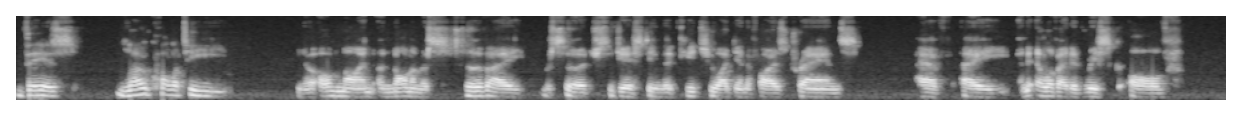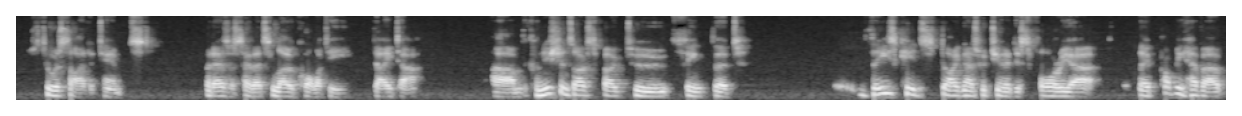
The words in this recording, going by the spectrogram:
there's low quality, you know, online anonymous survey research suggesting that kids who identify as trans have a an elevated risk of suicide attempts. But as I say, that's low quality data. Um, the clinicians I've spoke to think that these kids diagnosed with gender dysphoria, they probably have a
